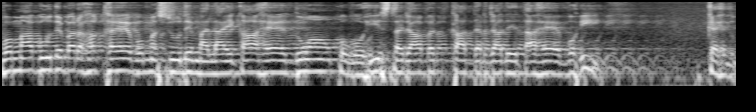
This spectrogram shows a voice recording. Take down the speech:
वो मबूद बरहक है, वो मसूद मलाइका है, दुआओं को वही इस्तजाबत का दर्जा देता है, वही कह दो।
